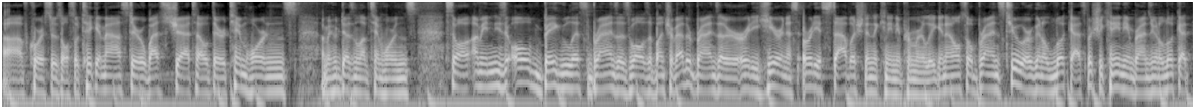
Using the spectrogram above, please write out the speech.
Uh, of course, there's also Ticketmaster, WestJet out there, Tim Hortons. I mean, who doesn't love Tim Hortons? So, I mean, these are all big list brands brands as well as a bunch of other brands that are already here and already established in the Canadian Premier League. And also brands too are going to look at, especially Canadian brands, are going to look at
